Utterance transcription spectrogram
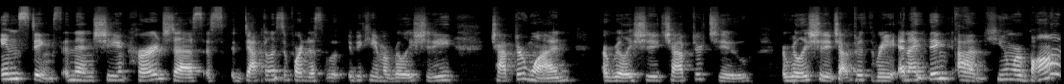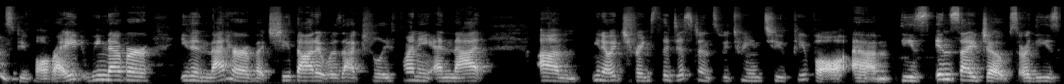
instincts. And then she encouraged us, definitely supported us. It became a really shitty chapter one, a really shitty chapter two, a really shitty chapter three. And I think um, humor bonds people, right? We never even met her, but she thought it was actually funny. And that, um, you know, it shrinks the distance between two people. Um, these inside jokes or these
